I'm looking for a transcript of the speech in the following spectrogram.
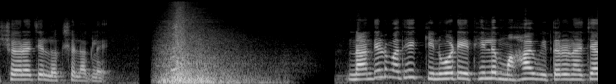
शहराचे लक्ष लागलंय. नांदेडमध्ये किनवट येथील महावितरणाच्या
